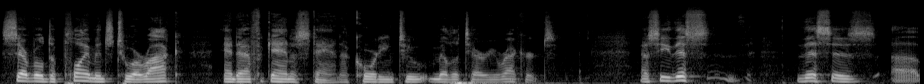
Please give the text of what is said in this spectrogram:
several deployments to Iraq and Afghanistan, according to military records. Now, see, this, this is uh,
